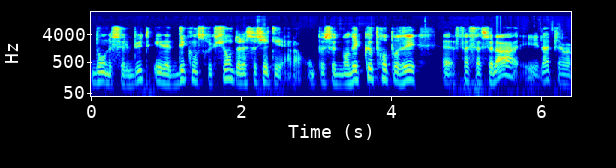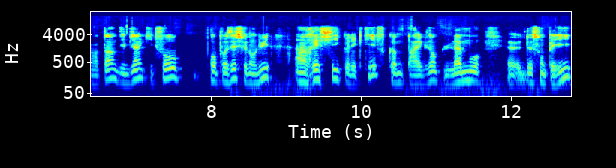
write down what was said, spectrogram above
dont le seul but est la déconstruction de la société. Alors, on peut se demander que proposer face à cela, et là, Pierre Valentin dit bien qu'il faut proposer, selon lui, un récit collectif, comme par exemple l'amour de son pays,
